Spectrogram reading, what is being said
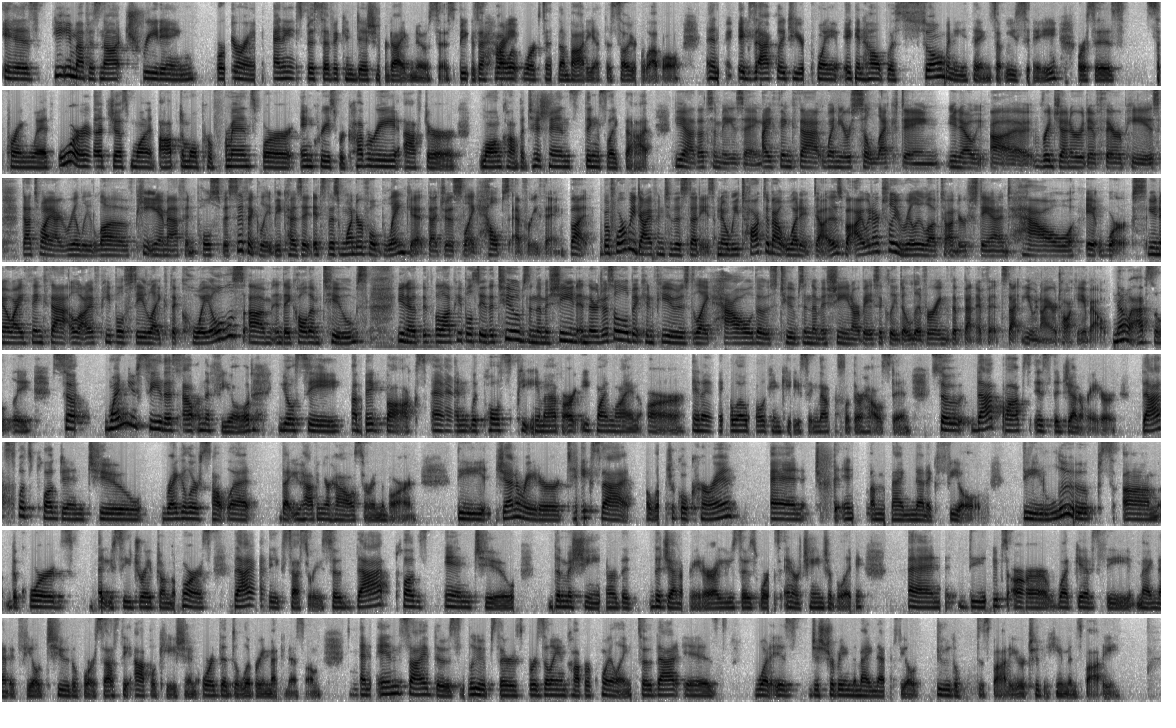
is PEMF is not treating or curing any specific condition or diagnosis because of how right. it works in the body at the cellular level. And exactly to your point, it can help with so many things that we see versus suffering with, or that just want optimal performance or increased recovery after long competitions, things like that. Yeah, that's amazing. I think that when you're selecting, you know, uh, regenerative therapies, that's why I really love PEMF and Pulse specifically because it, it's this wonderful blanket that just like helps everything. But before we dive into the studies, you know, we talked about what it does, but I would actually really love to understand how it works. You know, I think that a lot of people see like the coils um, and they call them tubes. You know, a lot of people see the tubes in the machine and they're just a little bit confused like how those tubes in the machine are basically delivering the benefits that you and I are talking about. No, absolutely. So when you see this out in the field, you'll see a big box. And with Pulse PEMF, our equine line are in a yellow pelican casing. That's what they're housed in. So that box is the generator. That's what's plugged into regular outlet that you have in your house or in the barn. The generator takes that electrical current and turns it into a magnetic field. The loops, um, the cords that you see draped on the horse, that's the accessory. So that plugs into the machine or the the generator. I use those words interchangeably and the loops are what gives the magnetic field to the horse. That's the application or the delivery mechanism. And inside those loops, there's Brazilian copper coiling. So that is what is distributing the magnetic field to the horse's body or to the human's body.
